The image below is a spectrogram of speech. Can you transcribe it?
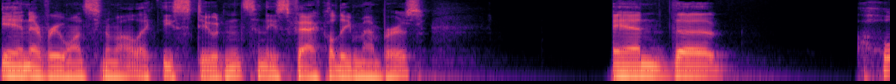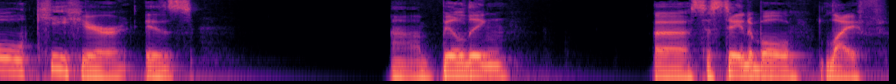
in every once in a while, like these students and these faculty members. And the whole key here is uh, building a sustainable life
